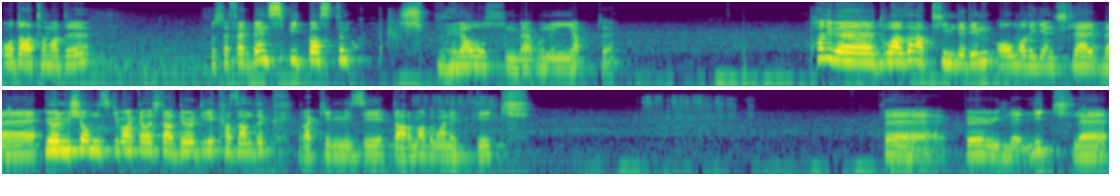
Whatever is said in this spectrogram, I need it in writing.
O da atamadı. Bu sefer ben speed bastım. Helal olsun be bunu iyi yaptı. Hadi be duvardan atayım dedim. Olmadı gençler ve görmüş olduğunuz gibi arkadaşlar 4'ye kazandık. Rakibimizi darmaduman ettik. Ve böylelikle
